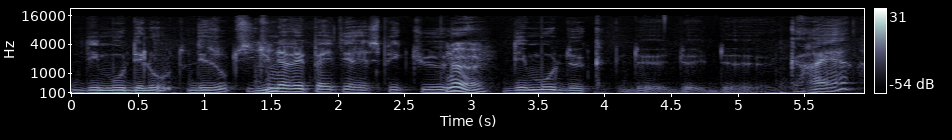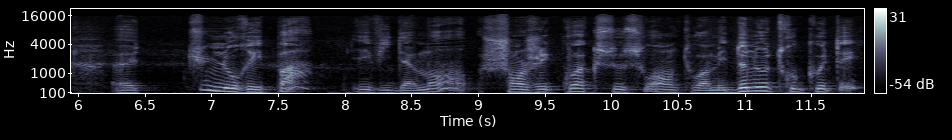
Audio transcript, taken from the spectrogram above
des mots des autres. Des autres. Si tu mm. n'avais pas été respectueux des mots de, de, de, Carrère, euh, tu n'aurais pas évidemment changer quoi que ce soit en toi. Mais de notre côté,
